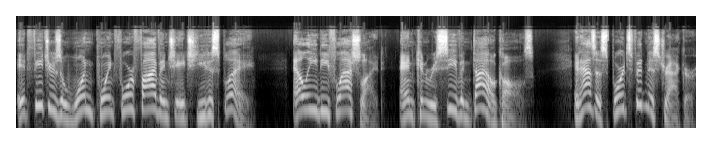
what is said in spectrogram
It features a 1.45-inch HD display, LED flashlight, and can receive and dial calls. It has a sports fitness tracker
